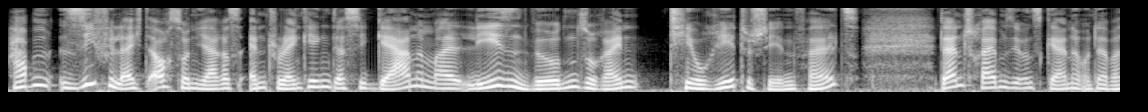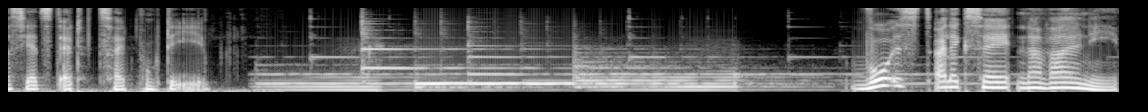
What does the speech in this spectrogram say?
Haben Sie vielleicht auch so ein Jahresendranking, das Sie gerne mal lesen würden, so rein theoretisch jedenfalls? Dann schreiben Sie uns gerne unter wasjetzt.zeit.de. Wo ist Alexei Nawalny?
